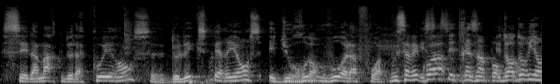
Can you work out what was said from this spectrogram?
C'est la marque de la cohérence, de l'expérience et du renouveau à la fois. Vous savez quoi C'est très important. Edouard dorian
